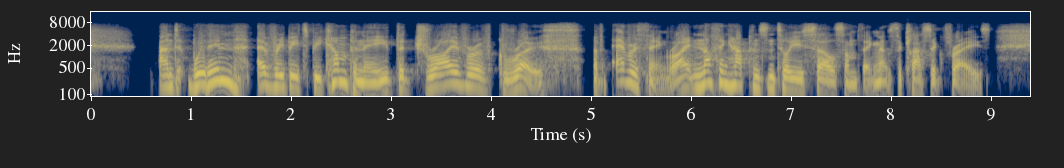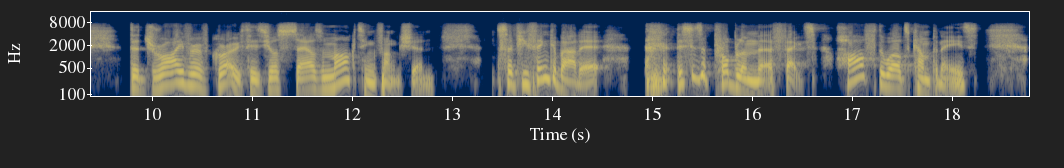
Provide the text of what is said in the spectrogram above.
And within every B2B company, the driver of growth of everything, right? Nothing happens until you sell something. That's the classic phrase. The driver of growth is your sales and marketing function. So if you think about it, this is a problem that affects half the world's companies.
